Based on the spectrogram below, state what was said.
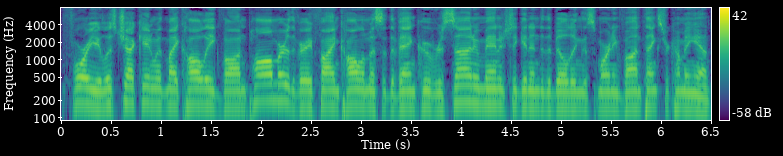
for you. Let's check in with my colleague Vaughn Palmer, the very fine columnist at the Vancouver Sun, who managed to get into the building this morning. Vaughn, thanks for coming in.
